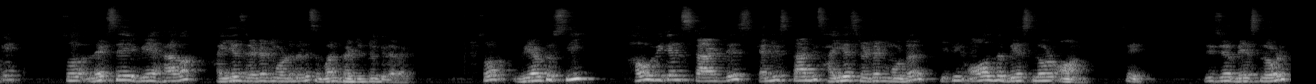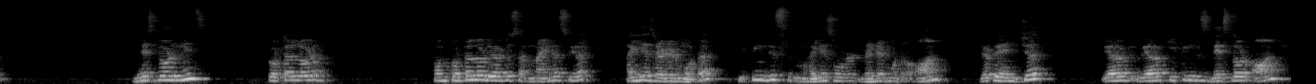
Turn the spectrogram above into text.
okay so let's say we have a highest rated motor that is 132 kilowatt. So we have to see how we can start this. Can we start this highest rated motor keeping all the base load on? See this is your base load. Base load means total load. From total load you have to sub minus your highest rated motor. Keeping this highest rated motor on we have to ensure we are we are keeping this base load on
